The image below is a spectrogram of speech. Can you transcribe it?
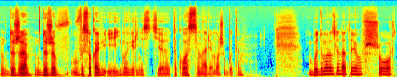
Дуже, дуже висока ймовірність е, такого сценарію може бути. Будемо розглядати його в шорт.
